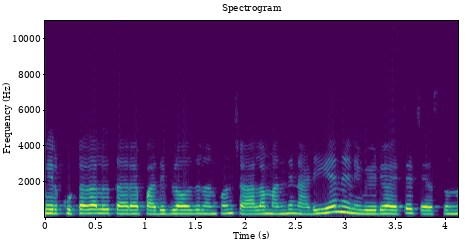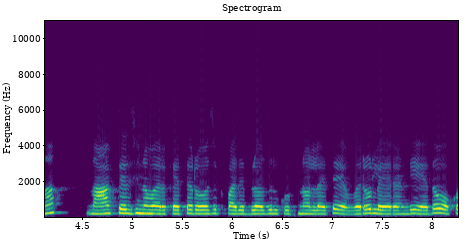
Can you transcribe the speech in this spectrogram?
మీరు కుట్టగలుగుతారా పది బ్లౌజులు అనుకొని చాలా మందిని అడిగే నేను ఈ వీడియో అయితే చేస్తున్నా. నాకు తెలిసిన వరకు అయితే రోజుకి పది బ్లౌజులు కుట్టిన వాళ్ళు అయితే ఎవరూ లేరండి. ఏదో ఒక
